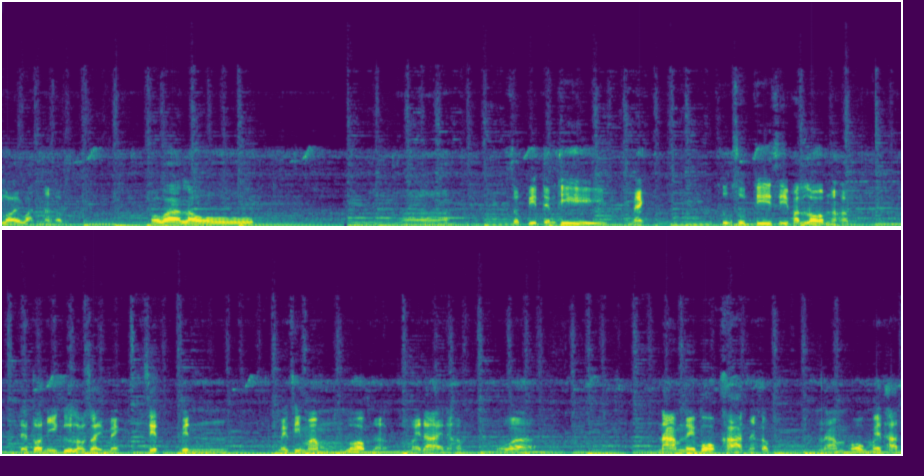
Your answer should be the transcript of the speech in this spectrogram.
600วัตต์นะครับ เพราะว่าเราสปีดเต็มที่แม็ก สูงสุดที่ 4,000 รอบนะครับ แต่ตอนนี้คือเราใส่แม็กเซตเป็นแม็กซิมัมรอบนะไม่ได้นะครับ เพราะว่าน้ำในบ่อขาดนะครับ น้ำออกไม่ทัน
